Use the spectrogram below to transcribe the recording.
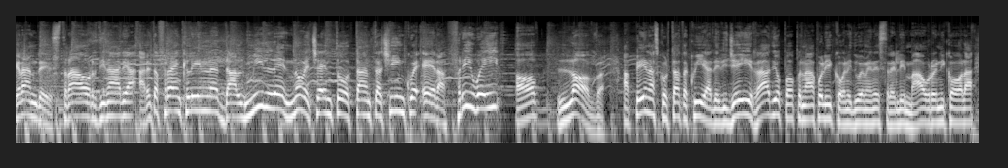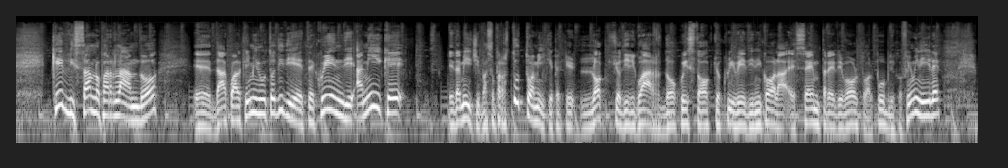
Grande, straordinaria Aretha Franklin dal 1985 era Freeway of Love, appena ascoltata qui a DJ Radio Pop Napoli con i due menestrelli Mauro e Nicola, che vi stanno parlando eh, da qualche minuto di diete. Quindi, amiche ed amici, ma soprattutto amiche, perché l'occhio di riguardo, questo occhio qui, vedi Nicola, è sempre rivolto al pubblico femminile,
